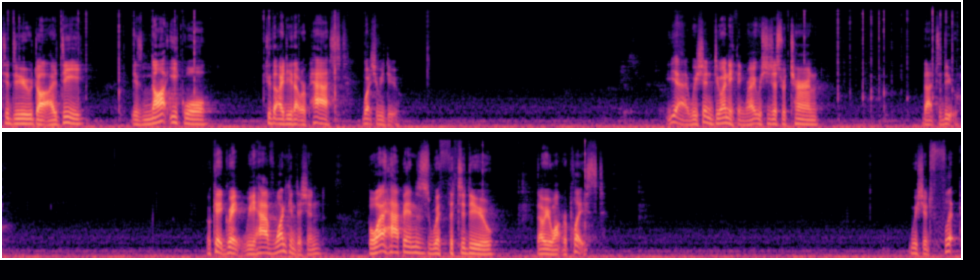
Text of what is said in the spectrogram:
to-do.id is not equal to the ID that we're passed, what should we do? Yeah, we shouldn't do anything, right? We should just return that to do. Okay, great. We have one condition, but what happens with the to-do that we want replaced? We should flip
